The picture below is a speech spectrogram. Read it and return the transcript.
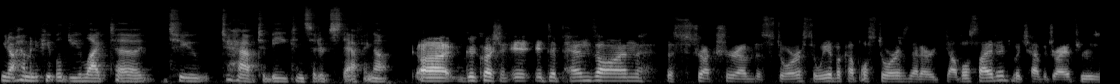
you know, how many people do you like to to to have to be considered staffing up? Uh, good question. It, it depends on the structure of the store. So we have a couple stores that are double sided, which have drive-throughs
